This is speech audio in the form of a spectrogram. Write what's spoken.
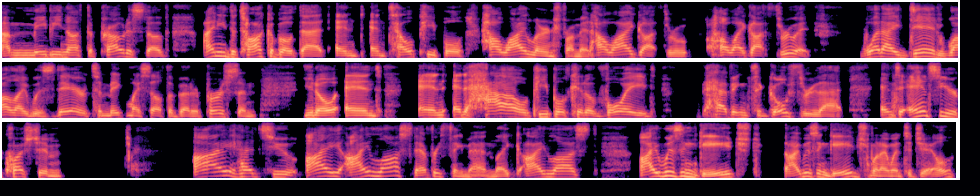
I'm maybe not the proudest of. I need to talk about that and and tell people how I learned from it, how I got through how I got through it. what I did while I was there to make myself a better person, you know, and and and how people could avoid having to go through that. And to answer your question, I had to I I lost everything, man. Like I lost I was engaged. I was engaged when I went to jail.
